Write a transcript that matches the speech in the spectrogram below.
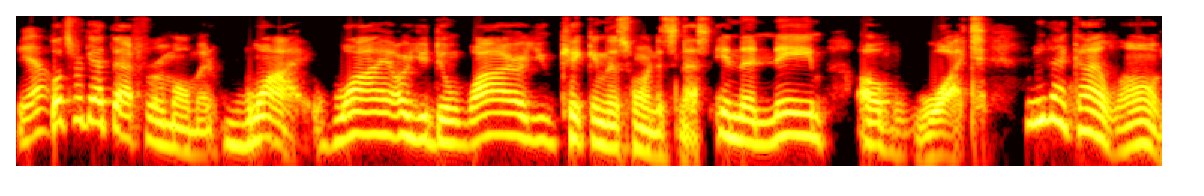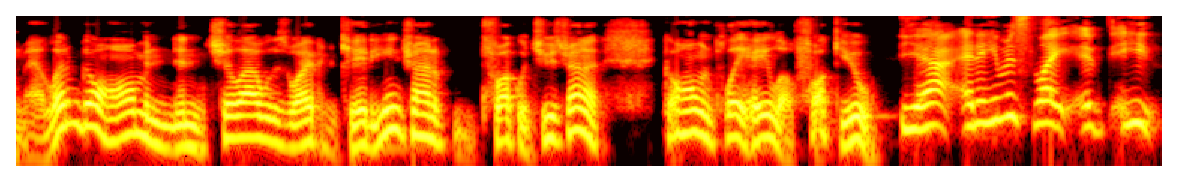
Yeah. Let's forget that for a moment. Why? Why are you doing why are you kicking this hornet's nest? In the name of what? Leave that guy alone, man. Let him go home and, and chill out with his wife and kid. He ain't trying to fuck with you. He's trying to go home and play Halo. Fuck you. Yeah, and he was like he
